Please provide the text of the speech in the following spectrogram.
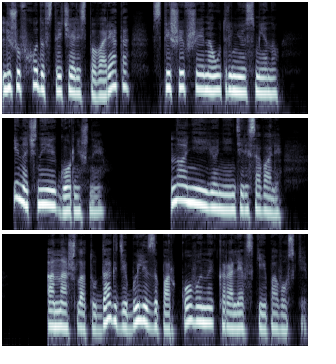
Лишь у входа встречались поварята, спешившие на утреннюю смену, и ночные горничные. Но они ее не интересовали — она шла туда, где были запаркованы королевские повозки.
